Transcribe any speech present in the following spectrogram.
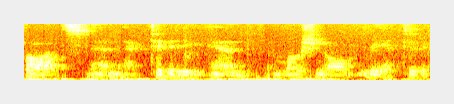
thoughts and activity and emotional reactivity.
